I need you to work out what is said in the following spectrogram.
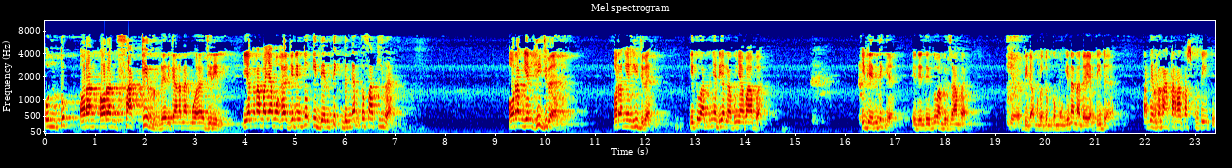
untuk orang-orang fakir dari kalangan muhajirin. Yang namanya muhajirin itu identik dengan kefakiran. Orang yang hijrah, orang yang hijrah, itu artinya dia nggak punya apa-apa. Identik ya, identik itu hampir sama. Ya, tidak menutup kemungkinan ada yang tidak. Tapi rata-rata seperti itu.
